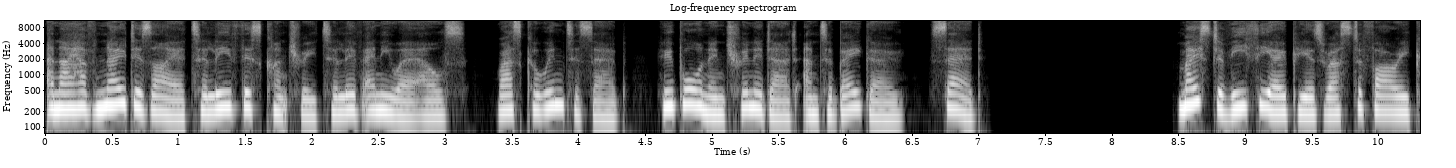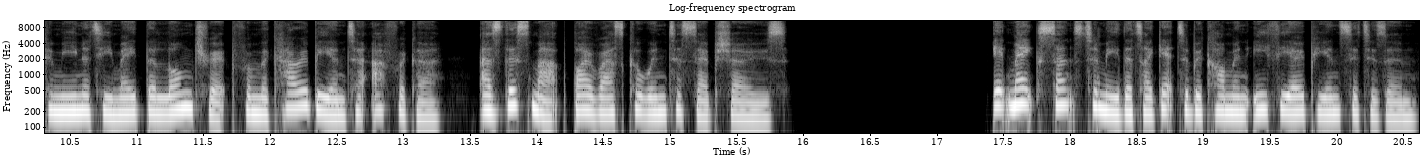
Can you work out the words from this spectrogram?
and I have no desire to leave this country to live anywhere else, Ras Kawintseb, who born in Trinidad and Tobago, said. Most of Ethiopia's Rastafari community made the long trip from the Caribbean to Africa, as this map by Ras Kawintseb shows. It makes sense to me that I get to become an Ethiopian citizen.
